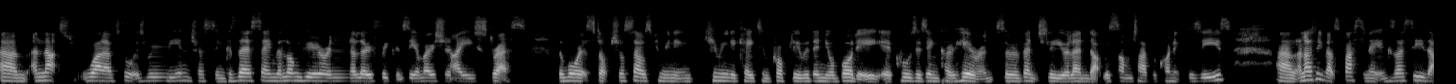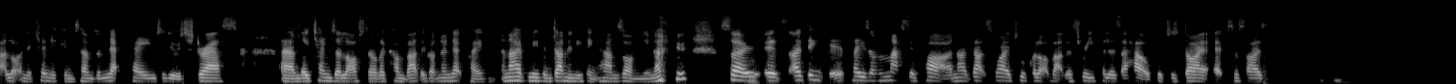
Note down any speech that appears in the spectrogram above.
Um, and that's what I've thought is really interesting because they're saying the longer you're in a low frequency emotion, i.e., stress, the more it stops your cells communi- communicating properly within your body. It causes incoherence. So eventually you'll end up with some type of chronic disease. Um, and I think that's fascinating because I see that a lot in the clinic in terms of neck pain to do with stress. Um, they change their lifestyle, they come back, they've got no neck pain. And I haven't even done anything hands on, you know? so it's, I think it plays a massive part. And I, that's why I talk a lot about the three pillars of health, which is diet, exercise,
